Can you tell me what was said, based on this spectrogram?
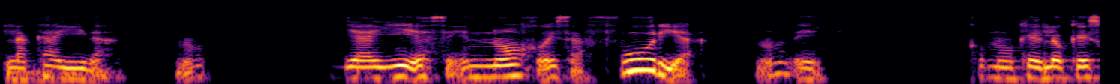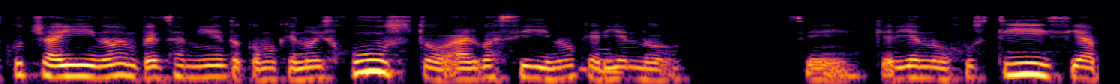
la caída, ¿no? Y ahí ese enojo, esa furia, ¿no? De como que lo que escucho ahí, ¿no? Un pensamiento como que no es justo, algo así, ¿no? Queriendo, sí, queriendo justicia,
